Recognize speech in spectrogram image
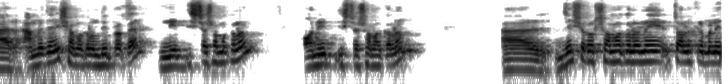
আর আমরা জানি সমাকলন দুই প্রকার, নির্দিষ্ট সমাকলন, অনির্দিষ্ট সমাকলন। আর যে সকল সমাকলনে চলকের মানে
